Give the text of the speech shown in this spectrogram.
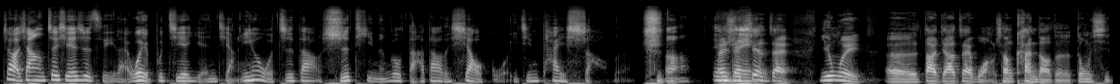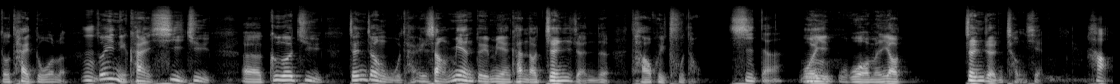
就好像这些日子以来，我也不接演讲，因为我知道实体能够达到的效果已经太少了。是的，嗯、对对，但是现在因为呃，大家在网上看到的东西都太多了，嗯，所以你看戏剧、呃，歌剧，真正舞台上面对面看到真人的，他会出头。是的，我我们要真人呈现。好。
